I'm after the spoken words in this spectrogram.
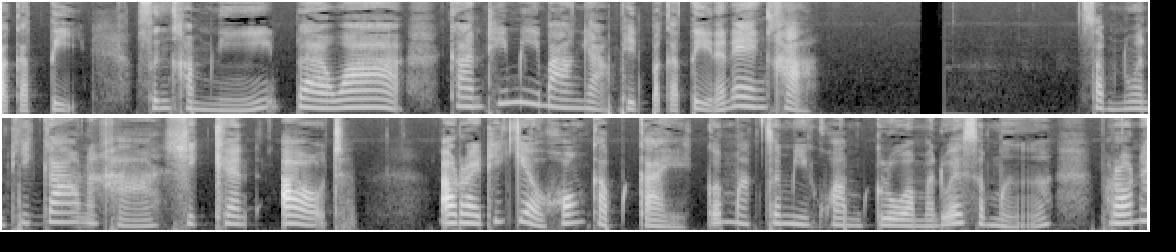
ปกติ ซึ่งคำนี้แปลว่า การที่มีบางอย่างผิดปกตินั่นเองค่ะ สำนวนที่ 9 นะคะ chicken out อะไรที่เกี่ยวข้องกับไก่ก็มักจะมีความกลัวมาด้วยเสมอ เพราะใน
